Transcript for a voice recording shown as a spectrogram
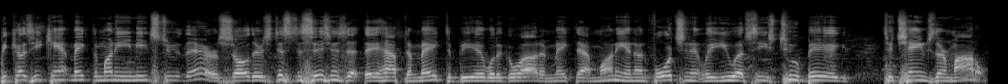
because he can't make the money he needs to there. So there's just decisions that they have to make to be able to go out and make that money. And unfortunately, UFC's too big to change their model.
